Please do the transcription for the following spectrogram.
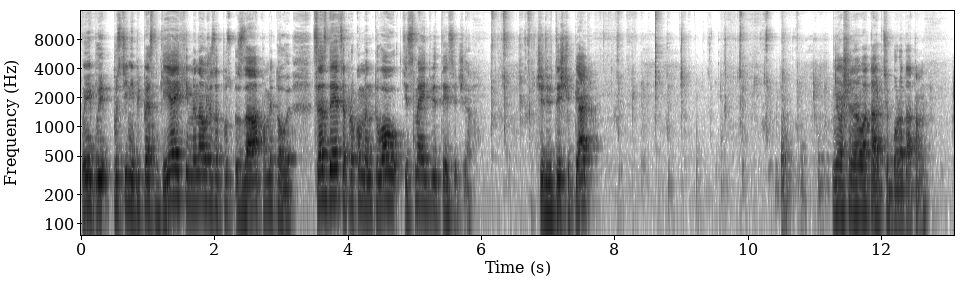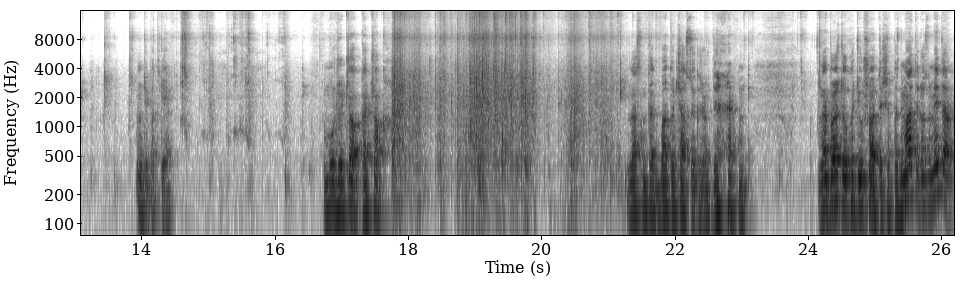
мої постійні підписники, я їх імена вже запам'ятовую. Це, здається, прокоментував Тісмей 2000 чи 2005. У нього ще на аватарці борода там. Ну, типа такий. Мужичок, качок. У нас не так багато часу, як завжди. Я просто хотів шорти ще познімати, розумієте?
